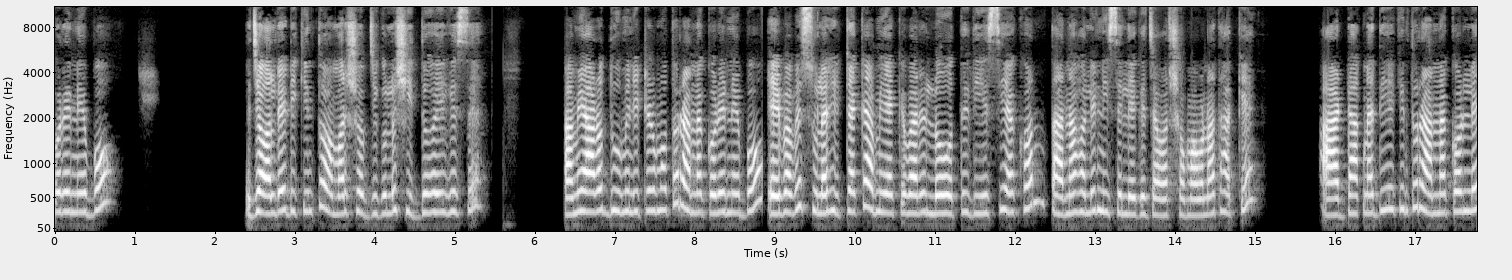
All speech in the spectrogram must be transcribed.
করে নেব। যে অলরেডি কিন্তু আমার সবজিগুলো সিদ্ধ হয়ে গেছে। আমি আরও দু মিনিটের মতো রান্না করে নেব। এইভাবে চুলার হিটটাকে আমি একেবারে লো হতে দিয়েছি এখন। তা না হলে নিচে লেগে যাওয়ার সম্ভাবনা থাকে। আর ঢাকনা দিয়ে কিন্তু রান্না করলে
